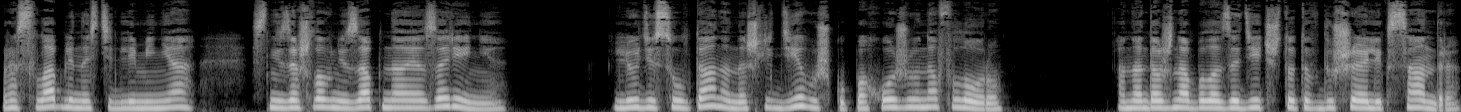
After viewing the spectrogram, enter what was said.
Расслабленности для меня снизошло внезапное озарение. Люди султана нашли девушку, похожую на Флору. Она должна была задеть что-то в душе Александра.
